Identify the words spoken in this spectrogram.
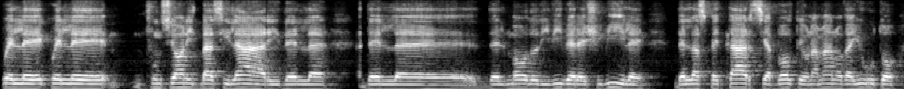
quelle, quelle funzioni basilari del, del, del, modo di vivere civile, dell'aspettarsi a volte una mano d'aiuto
